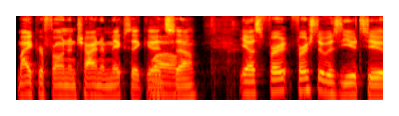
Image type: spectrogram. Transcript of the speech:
microphone and trying to mix it good. Wow. So yeah, it was fir- first it was YouTube,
